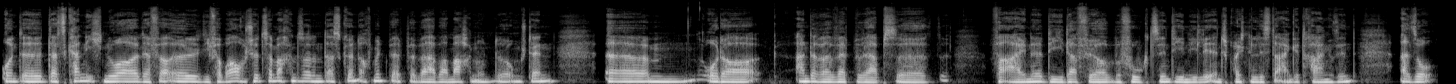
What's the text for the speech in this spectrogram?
Und äh, das kann nicht nur der, äh, die Verbraucherschützer machen, sondern das können auch Mitwettbewerber machen unter Umständen ähm, oder andere Wettbewerbsvereine, äh, die dafür befugt sind, die in die entsprechende Liste eingetragen sind. Also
